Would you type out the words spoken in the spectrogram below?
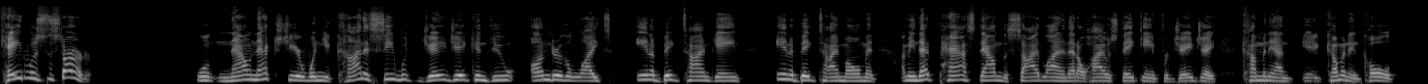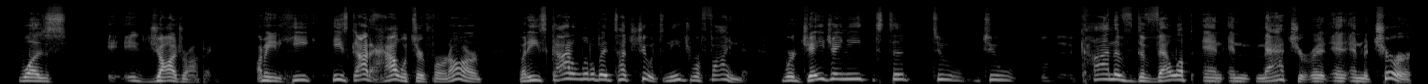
Cade was the starter. Well, now next year, when you kind of see what JJ can do under the lights in a big time game, in a big time moment. I mean, that pass down the sideline in that Ohio State game for JJ coming in eh, coming in cold was jaw dropping. I mean, he he's got a howitzer for an arm, but he's got a little bit of touch too. It needs refinement. Where JJ needs to to to kind of develop and and mature and, and mature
